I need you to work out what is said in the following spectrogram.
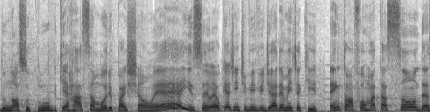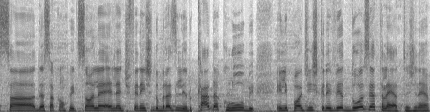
do nosso clube, que é raça, amor e paixão. É isso, é o que a gente vive diariamente aqui. Então, a formatação dessa, dessa competição ela é, ela é diferente do brasileiro. Cada clube ele pode inscrever 12 atletas, né?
